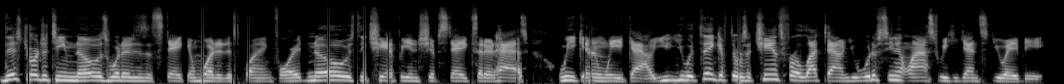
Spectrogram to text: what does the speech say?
this Georgia team knows what it is at stake and what it is playing for. It knows the championship stakes that it has week in and week out. You you would think if there was a chance for a letdown, you would have seen it last week against UAB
